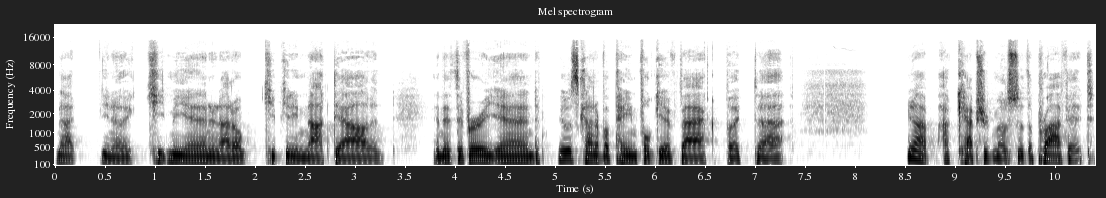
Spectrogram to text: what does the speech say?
not, you know, they keep me in and I don't keep getting knocked out. And, and at the very end, it was kind of a painful give back, but, uh, you know, I, I captured most of the profit.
